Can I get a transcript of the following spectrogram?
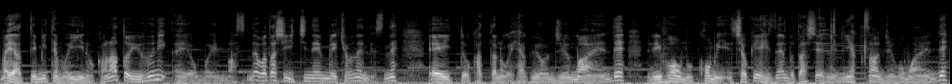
まあ、やってみてもいいのかなというふうに、え思います。で、私1年目、去年ですね、えー、1棟買ったのが140万円で、リフォーム込み、諸経費全部足してですね、235万円で、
